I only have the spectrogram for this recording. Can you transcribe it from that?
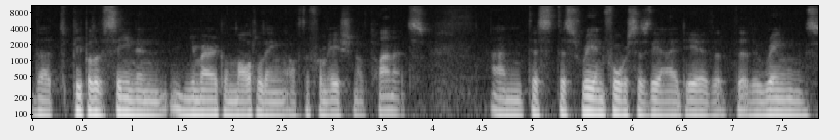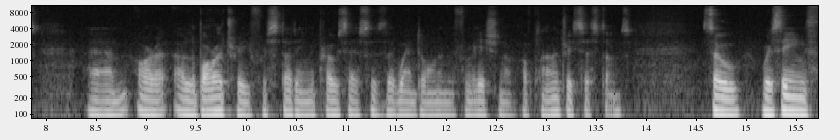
that people have seen in numerical modeling of the formation of planets. And this, this reinforces the idea that the, the rings um, are a, a, laboratory for studying the processes that went on in the formation of, of planetary systems. So we're seeing th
